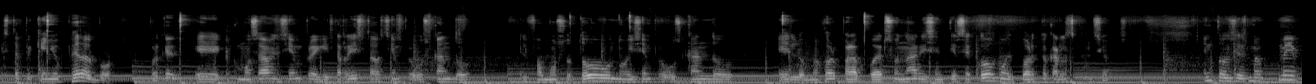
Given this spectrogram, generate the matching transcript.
este pequeño pedalboard. Porque eh, como saben, siempre guitarrista, siempre buscando el famoso tono y siempre buscando eh, lo mejor para poder sonar y sentirse cómodo y poder tocar las canciones. Entonces me, me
